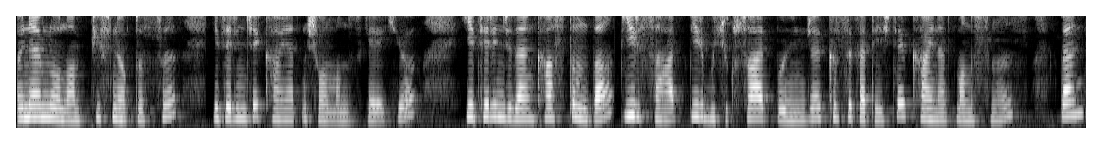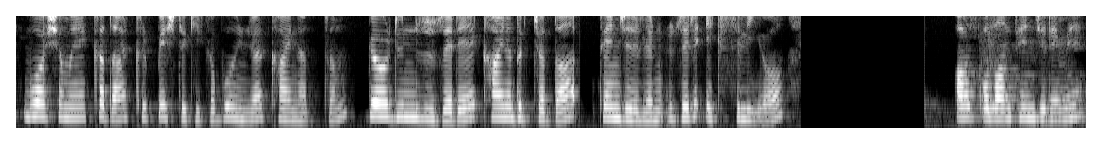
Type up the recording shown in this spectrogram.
Önemli olan püf noktası yeterince kaynatmış olmanız gerekiyor. Yeterinceden kastım da 1 saat, 1,5 saat boyunca kısık ateşte kaynatmalısınız. Ben bu aşamaya kadar 45 dakika boyunca kaynattım. Gördüğünüz üzere kaynadıkça da tencerelerin üzeri eksiliyor. Az olan tenceremi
